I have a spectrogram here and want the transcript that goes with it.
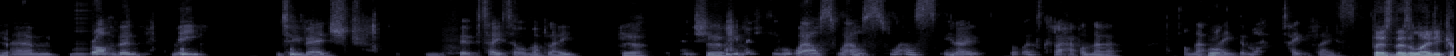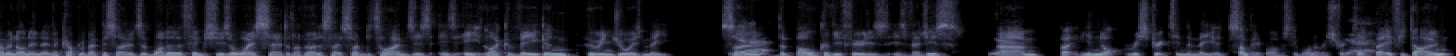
yeah. um, rather than meat, two veg, bit of potato on my plate. Yeah. And she, yeah. think, well, what else? What else? What else? You know, what else could I have on that on that well, plate that might take the place? There's there's a lady coming on in, in a couple of episodes, and one of the things she's always said, and I've heard her say so many times, is is eat like a vegan who enjoys meat. So yeah. the bulk of your food is is veggies. Yeah. Um, but you're not restricting the meat. Some people obviously want to restrict yeah. it, but if you don't,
